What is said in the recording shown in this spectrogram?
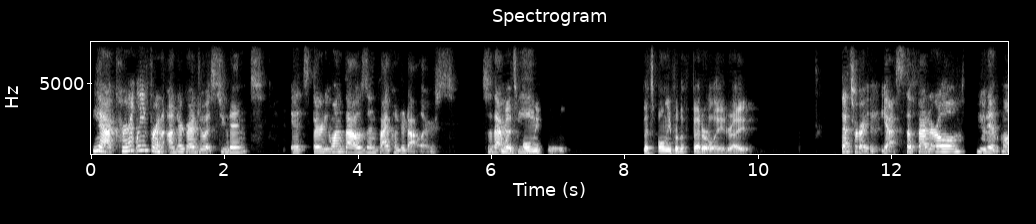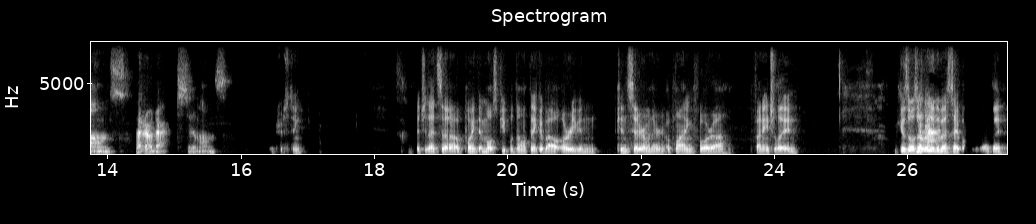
Yeah, currently for an undergraduate student, it's thirty-one thousand five hundred dollars. So that And would that's be, only for, that's only for the federal aid, right? That's right, yes, the federal student loans, federal direct student loans. Interesting. I Bet you that's a, point that most people don't think about or even consider when they're applying for uh, financial aid. Because those are really the best type of, aren't they?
